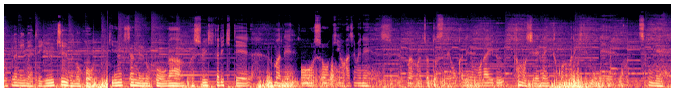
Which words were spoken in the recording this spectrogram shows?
僕がね、今やってる YouTube の方、切り抜きチャンネルの方が、ま、収益化できて、まあね、賞金をはじめね、まあまあちょっとですね、お金がもらえるかもしれないところまで来てるんで、こっちにね、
